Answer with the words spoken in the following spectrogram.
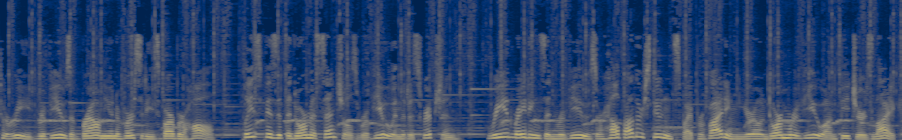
To read reviews of Brown University's Barbour Hall, please visit the Dorm Essentials review in the description. Read ratings and reviews or help other students by providing your own dorm review on features like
